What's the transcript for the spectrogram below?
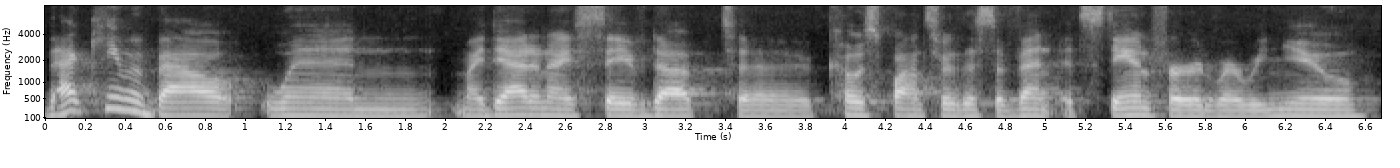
that came about when my dad and I saved up to co sponsor this event at Stanford, where we knew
